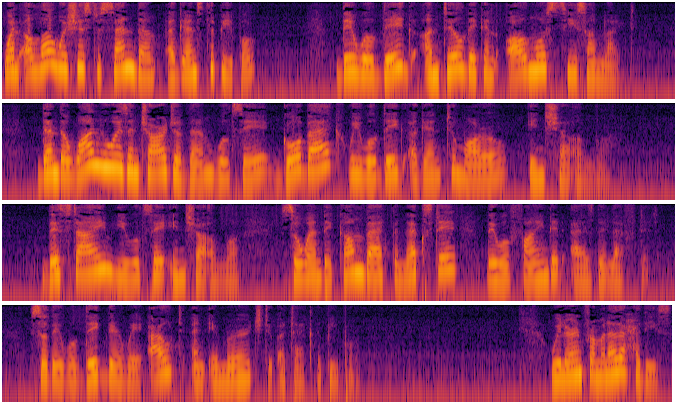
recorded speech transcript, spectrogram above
When Allah wishes to send them against the people, they will dig until they can almost see sunlight. Then the one who is in charge of them will say, Go back, we will dig again tomorrow, insha'Allah. This time he will say, insha'Allah. So when they come back the next day, they will find it as they left it. So they will dig their way out and emerge to attack the people. We learn from another hadith.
